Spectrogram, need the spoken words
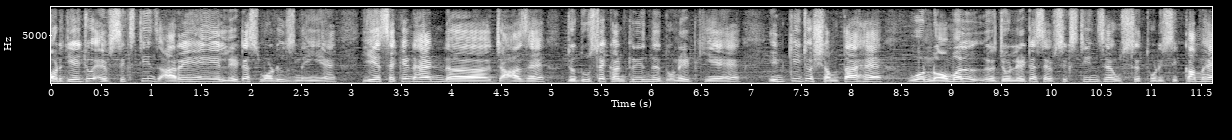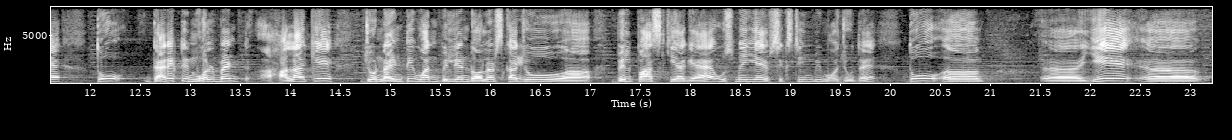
और ये जो एफ़ सिक्सटीन आ रहे हैं ये लेटेस्ट मॉडल्स नहीं हैं। ये सेकेंड हैंड जहाज़ हैं जो दूसरे कंट्रीज़ ने डोनेट किए हैं। इनकी जो क्षमता है वो नॉर्मल जो लेटेस्ट एफ़ सिक्सटीन है उससे थोड़ी सी कम है। तो डायरेक्ट इन्वॉल्वमेंट हालाँकि जो 91 बिलियन डॉलर्स का जो। बिल पास किया गया है उसमें ये एफ़ सिक्सटीन भी मौजूद है। तो ये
